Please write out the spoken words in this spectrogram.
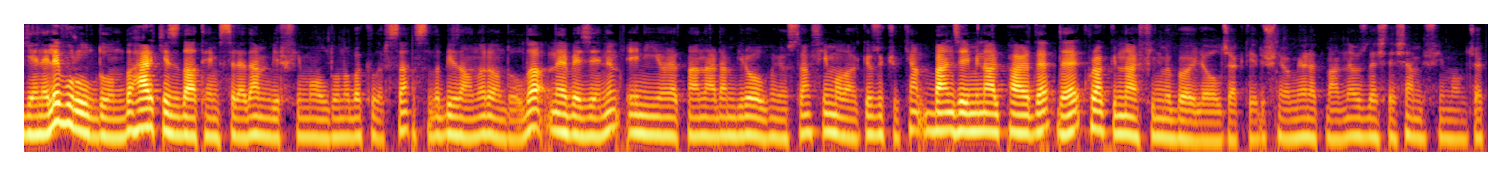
genele vurulduğunda herkesi daha temsil eden bir film olduğuna bakılırsa aslında Bir Zamanlar Anadolu'da NBC'nin en iyi yönetmenlerden biri olduğunu gösteren film olarak gözükürken bence Emin Alper'de de Kurak Günler filmi böyle olacak diye düşünüyorum. Yönetmenle özdeşleşen bir film olacak.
